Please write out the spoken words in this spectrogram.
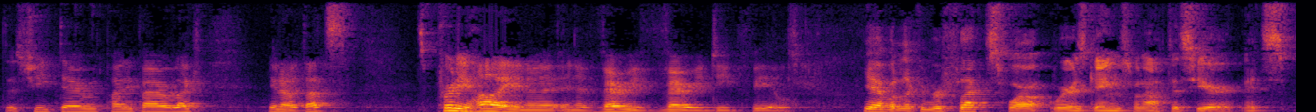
the sheet there with Paddy Power. Like, you know, that's, it's pretty high in a, in a very, very deep field. Yeah, but like it reflects where where his games went at this year. It's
